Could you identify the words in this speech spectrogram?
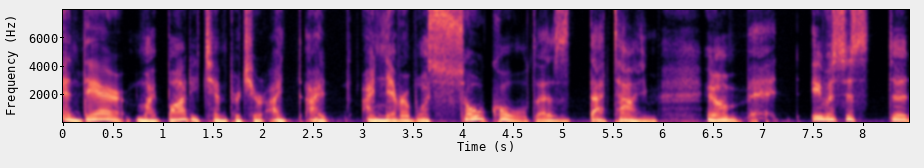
and there my body temperature I I I never was so cold as that time, you know. It was just uh,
